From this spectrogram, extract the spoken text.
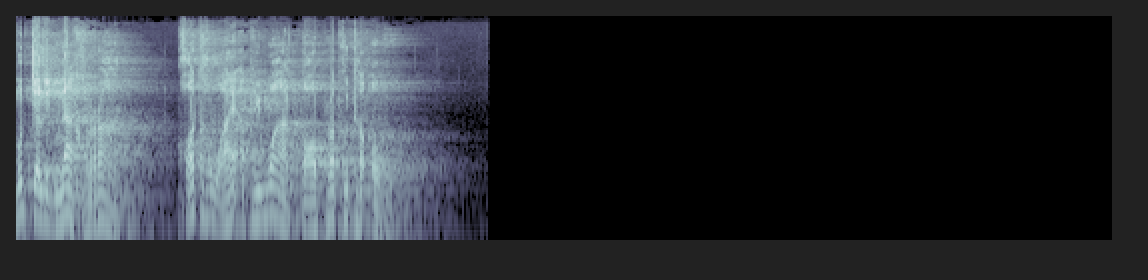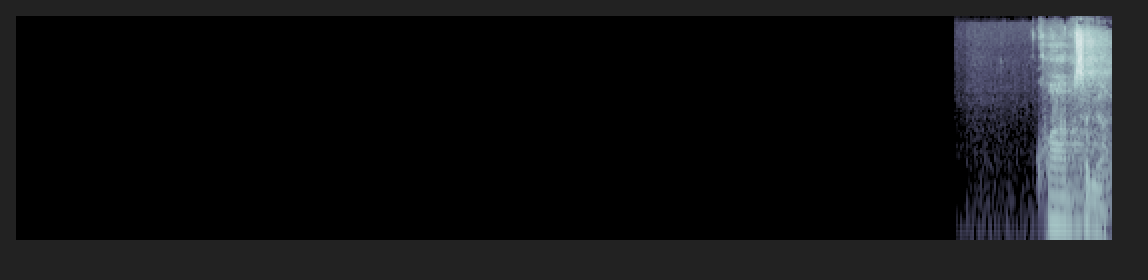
มุจลินนาคราช ขอถวายอภิวาทต่อพระพุทธองค์ ความสงัด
